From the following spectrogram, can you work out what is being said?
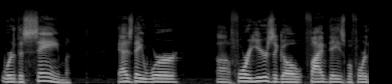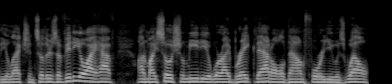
were the same as they were uh, four years ago, five days before the election. So there's a video I have on my social media where I break that all down for you as well.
